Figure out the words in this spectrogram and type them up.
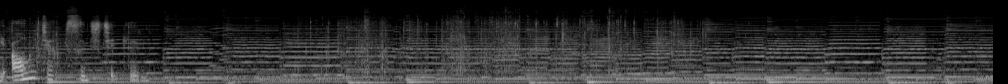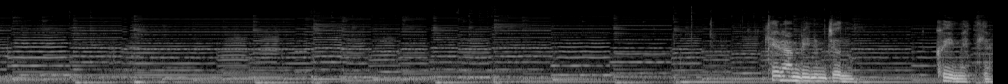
E, almayacak mısın çiçekleri? Kerem benim canım, kıymetlim.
